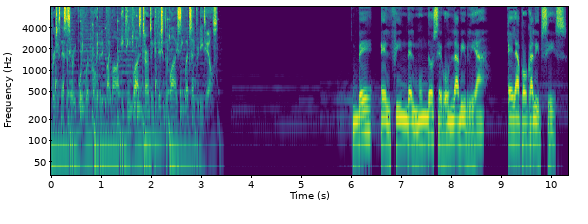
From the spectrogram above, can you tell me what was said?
Purchase necessary. Void where prohibited by law. 18 plus terms and conditions apply. See website for details. B. El fin del mundo según la Biblia. El Apocalipsis.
